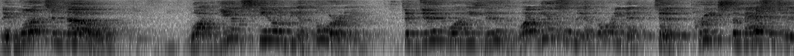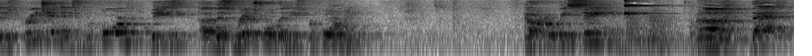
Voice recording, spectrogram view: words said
They want to know what gives him the authority to do what he's doing. What gives him the authority to, to preach the message that he's preaching and to perform these, uh, this ritual that he's performing. However, we see uh, that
